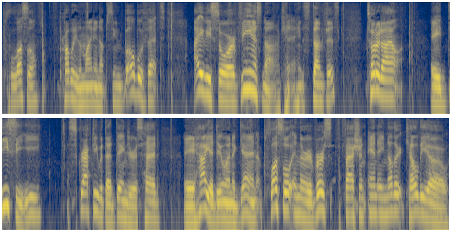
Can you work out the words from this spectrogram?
Plusle. Probably the Minun up soon. Bulbafett. Ivysaur. Venus. No, kidding. Stunfisk. Totodile. A DCE. Scrafty with that dangerous head. A how you doing again. Plusle in the reverse fashion. And another Keldeo.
